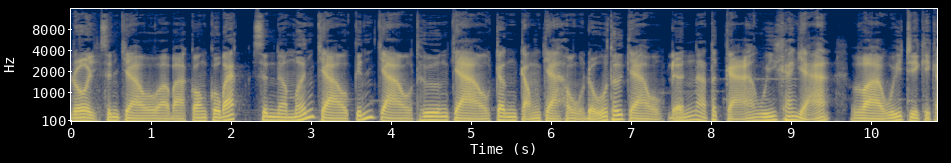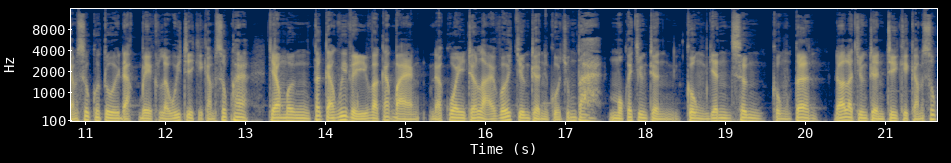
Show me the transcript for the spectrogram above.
Rồi, xin chào à, bà con cô bác. Xin à, mến chào, kính chào, thương chào, trân trọng chào, đủ thứ chào đến à, tất cả quý khán giả và quý tri kỳ cảm xúc của tôi, đặc biệt là quý tri kỳ cảm xúc ha. Chào mừng tất cả quý vị và các bạn đã quay trở lại với chương trình của chúng ta. Một cái chương trình cùng danh xưng, cùng tên đó là chương trình Tri Kỳ Cảm Xúc.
